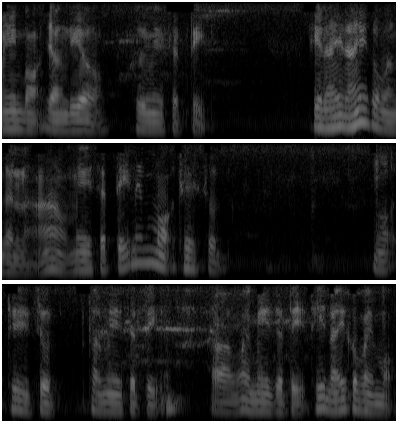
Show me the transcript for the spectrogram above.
มีเหมาะอย่างเดียว คือมีสติ ที่ไหนไหนก็เหมือนกันอ้าวมีสตินี่เหมาะที่สุด เหมาะที่สุดถ้ามีสติถ้าไม่มีสติที่ไหนก็ไม่เหมาะ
